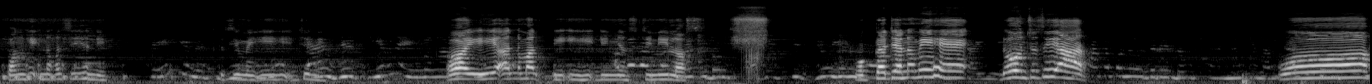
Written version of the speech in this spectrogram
si Panghi na kasi yan eh. Kasi may ihi dyan eh. Hoy, ihian naman. Iihi din yan sa chinilas. Shh. Huwag ka dyan umihi. Doon sa CR. Wow.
